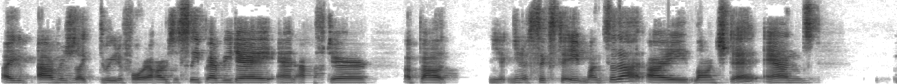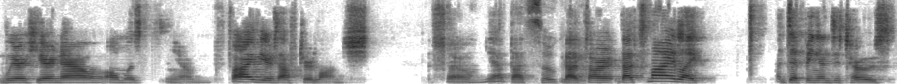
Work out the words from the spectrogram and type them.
I averaged like three to four hours of sleep every day. And after about you know six to eight months of that i launched it. And we're here now almost you know five years after launch. So yeah that's so great. that's our that's my like dipping into toes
